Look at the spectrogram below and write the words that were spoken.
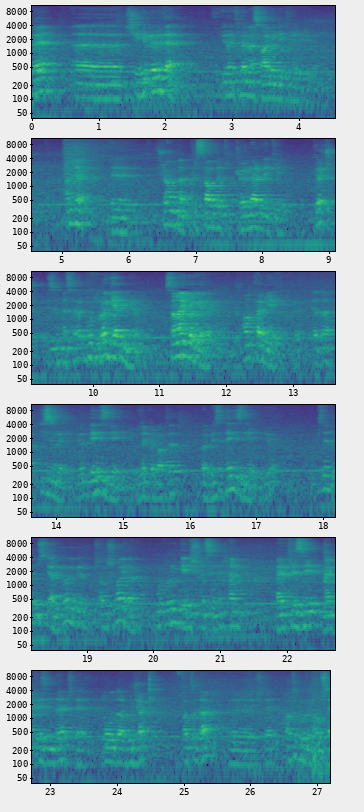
ve e, şehirleri de yönetilemez hale getirebiliyor. Ancak e, şu anda kırsaldaki, köylerdeki göç bizim mesela Burdur'a gelmiyor. Sanayi bölgelerine gidiyor. Antalya'ya gidiyor ya da İzmir'e gidiyor, Denizli'ye gidiyor. Özellikle Batı bölgesi Denizli'ye gidiyor. Biz de diyoruz ki yani böyle bir çalışmayla Burdur'un gelişmesini hem merkezi merkezinde işte doğuda Bucak, batıda e, işte Batı Burdur'un olsa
